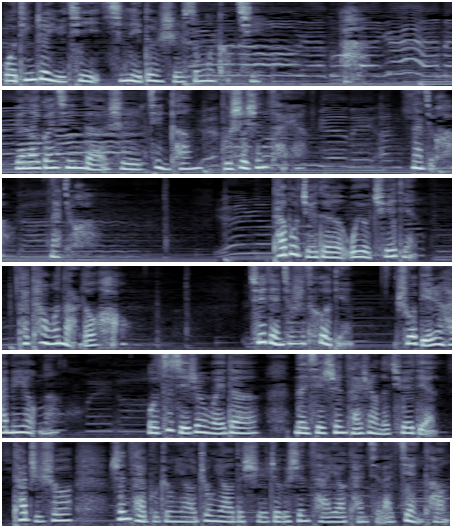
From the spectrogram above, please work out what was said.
我听这语气，心里顿时松了口气。啊，原来关心的是健康，不是身材呀。那就好，那就好。他不觉得我有缺点，他看我哪儿都好。缺点就是特点，说别人还没有呢。我自己认为的那些身材上的缺点。他只说身材不重要，重要的是这个身材要看起来健康。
